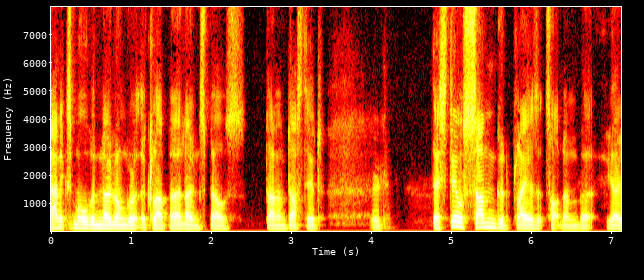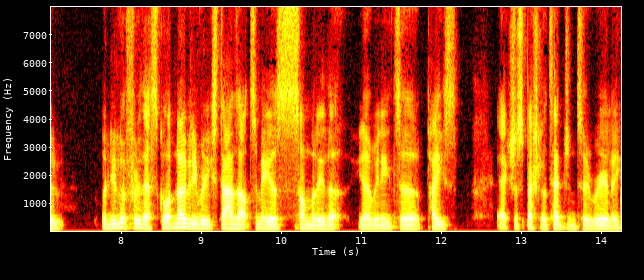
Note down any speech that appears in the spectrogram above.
Alex Morgan no longer at the club. Uh, loan spells done and dusted. Good. There's still some good players at Tottenham, but you know when you look through their squad, nobody really stands out to me as somebody that you know we need to pay extra special attention to. Really,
